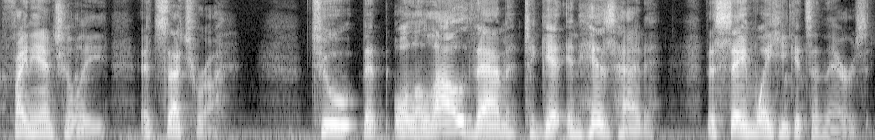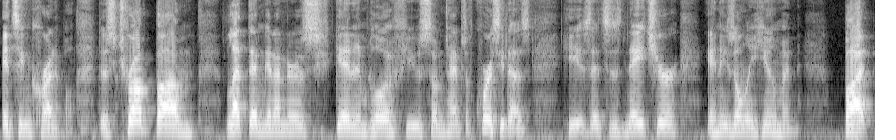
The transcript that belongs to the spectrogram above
financially, etc to that will allow them to get in his head the same way he gets in theirs. It's incredible. Does Trump um, let them get under his skin and blow a fuse sometimes? Of course he does. He's it's his nature, and he's only human. But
